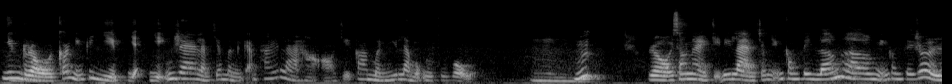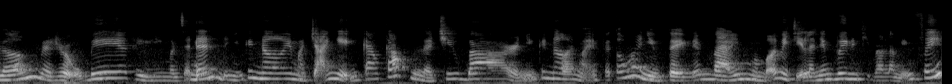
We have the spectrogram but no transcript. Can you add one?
Nhưng rồi có những cái dịp diễn ra làm cho mình cảm thấy là họ chỉ coi mình như là một người phục vụ. Ừ. rồi sau này chị đi làm trong những công ty lớn hơn những công ty rất là lớn về rượu bia thì mình sẽ đến những cái nơi mà trải nghiệm cao cấp như là chill bar rồi những cái nơi mà em phải tốn rất là nhiều tiền để em vào. Nhưng mà bởi vì chị là nhân viên nên chị vào làm miễn phí.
